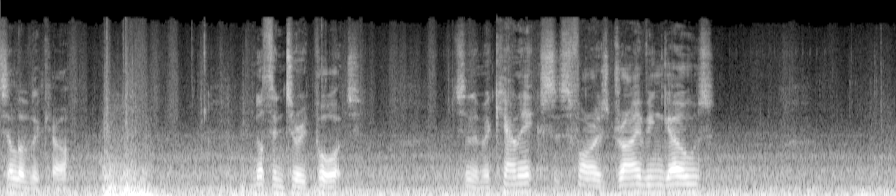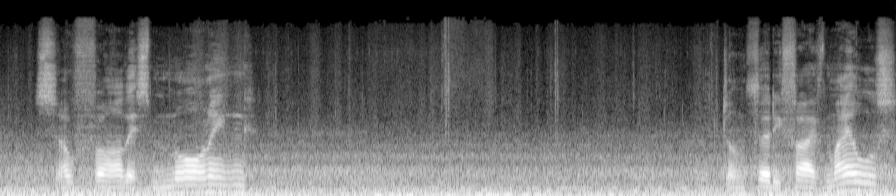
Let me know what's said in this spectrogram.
It's a lovely car. Nothing to report to the mechanics as far as driving goes. So far this morning, I've done 35 miles.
